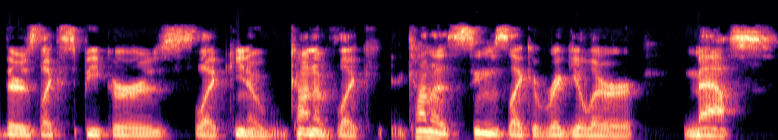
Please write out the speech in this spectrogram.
there's like speakers, like you know, kind of like it kind of seems like a regular mass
